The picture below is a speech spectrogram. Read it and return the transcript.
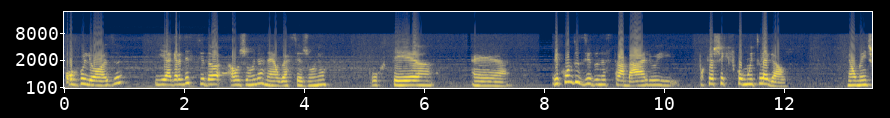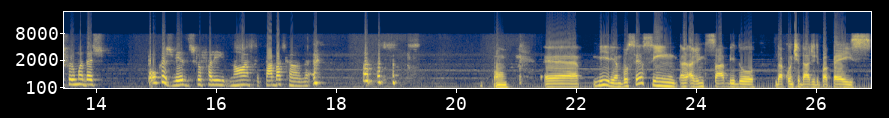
orgulhosa e agradecida ao Júnior, né, ao Garcia Júnior, por ter é, me conduzido nesse trabalho e porque eu achei que ficou muito legal. Realmente foi uma das poucas vezes que eu falei, nossa, tá bacana. Bom, é, Miriam, você assim, a, a gente sabe do, da quantidade de papéis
